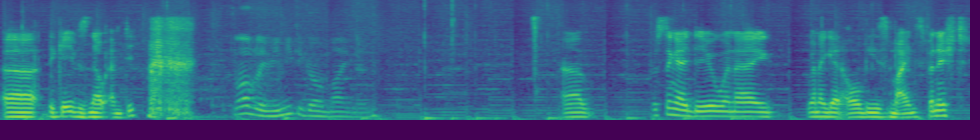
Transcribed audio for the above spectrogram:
Uh, the cave is now empty. Lovely, we need to go mine then. uh, first thing I do when I when I get all these mines finished,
